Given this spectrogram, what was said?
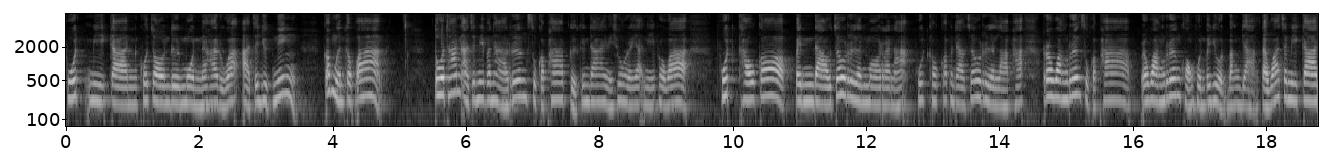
พุธมีการโคจรเดินมนนะคะ หรือว่าอาจจะหยุดนิ่ง ก็เหมือนกับว่า ตัวท่านอาจจะมีปัญหาเรื่องสุขภาพเกิดขึ้นได้ในช่วงระยะนี้ เพราะว่าพุธเขาก็เป็นดาวเจ้าเรือนมรณะ พุธเขาก็เป็นดาวเจ้าเรือนลาภะระวังเรื่องสุขภาพ ระวังเรื่องของผลประโยชน์บางอย่าง แต่ว่าจะมีการ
